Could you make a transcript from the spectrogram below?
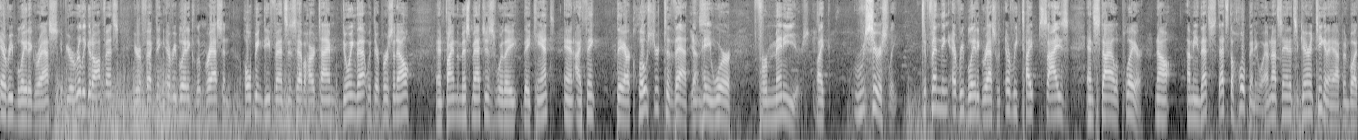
every blade of grass. If you're a really good offense, you're affecting every blade of grass and hoping defenses have a hard time doing that with their personnel and find the mismatches where they, they can't. And I think they are closer to that Yes. than they were for many years. Like, r- seriously, defending every blade of grass with every type, size, and style of player. Now, I mean that's that's the hope anyway. I'm not saying it's a guarantee going to happen, but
